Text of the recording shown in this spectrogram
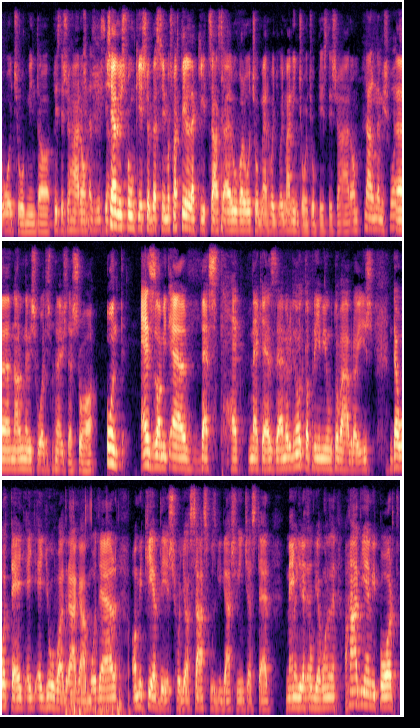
olcsóbb, mint a PlayStation 3. És És, viszont- erről is fogunk később beszélni, most már tényleg 200 euróval olcsóbb, mert hogy, hogy már nincs olcsó PlayStation 3. Nálunk nem is volt. Nálunk nem is volt, és most nem is lesz soha. Pont ez, amit elveszthetnek ezzel, mert ugyan ott a prémium továbbra is, de ott egy, egy, egy jóval drágább modell, ami kérdés, hogy a 120 gigás Winchester mennyire, Mennyire? fogja vonzani. A HDMI port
